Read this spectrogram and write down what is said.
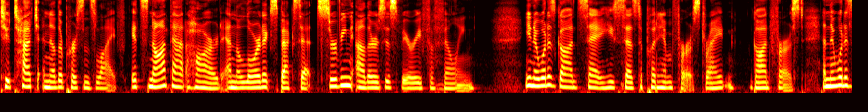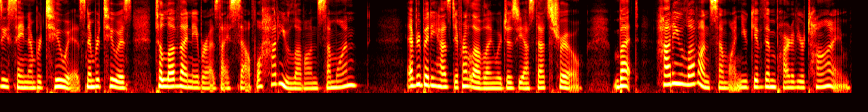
to touch another person's life. It's not that hard, and the Lord expects it. Serving others is very fulfilling. You know, what does God say? He says to put Him first, right? God first. And then what does He say number two is? Number two is to love thy neighbor as thyself. Well, how do you love on someone? Everybody has different love languages. Yes, that's true. But how do you love on someone? You give them part of your time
